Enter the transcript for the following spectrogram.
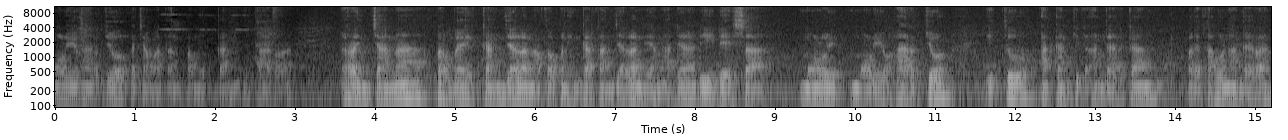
Mulyo Harjo, Kecamatan Pamukan Utara, rencana perbaikan jalan atau peningkatan jalan yang ada di Desa Mulyo Harjo itu akan kita anggarkan pada tahun anggaran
